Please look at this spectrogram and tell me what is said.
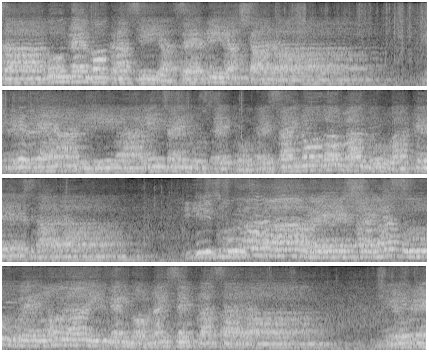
dezagun demokrazia zerri askara. Gedeari aritzen usteko bezain odon galduak ez gara. Hizkuntza gabe esaidazuen nola irtengo naizen plazara. Hitzen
